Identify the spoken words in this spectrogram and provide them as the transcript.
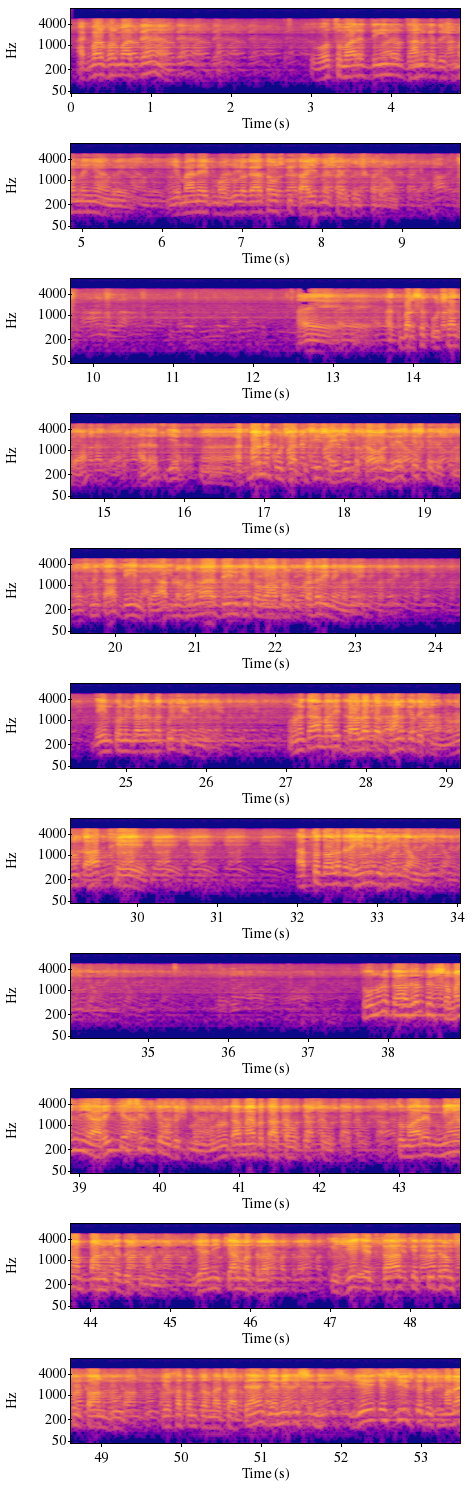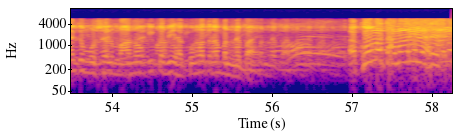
اکبر فرماتے ہیں وہ تمہارے دین اور دھن کے دشمن نہیں ہیں انگریز۔ یہ میں نے ایک موضوع لگایا تھا، اس کی تائید میں شیر پیش کر رہا ہوں۔ اکبر سے پوچھا گیا، حضرت یہ، اکبر نے پوچھا کسی سے، یہ بتاؤ انگریز کس کے دشمن ہے اس نے کہا دین کے۔ آپ نے فرمایا دین کی تو وہاں پر کوئی قدر ہی نہیں ہے۔ دین کو ان کی نظر میں کوئی چیز نہیں ہے۔ انہوں نے کہا ہماری دولت اور دھن کے دشمن انہوں نے کہا تھے۔ اب تو دولت رہی نہیں، دشمن کیا ہوں تو انہوں نے کہا، حضرت، پھر سمجھ نہیں آ رہی کس چیز کے وہ دشمن ہیں۔ انہوں نے کہا، میں بتاتا ہوں کس چیز کے۔ تمہارے میاں پن کے دشمن ہیں۔ یعنی کیا مطلب کہ یہ اعتقاد کے پدرم سلطان بود یہ ختم کرنا چاہتے ہیں؟ یعنی اس یہ اس چیز کے دشمن ہے کہ مسلمانوں کی کبھی حکومت نہ بننے پائے۔ حکومت ہماری رہے۔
